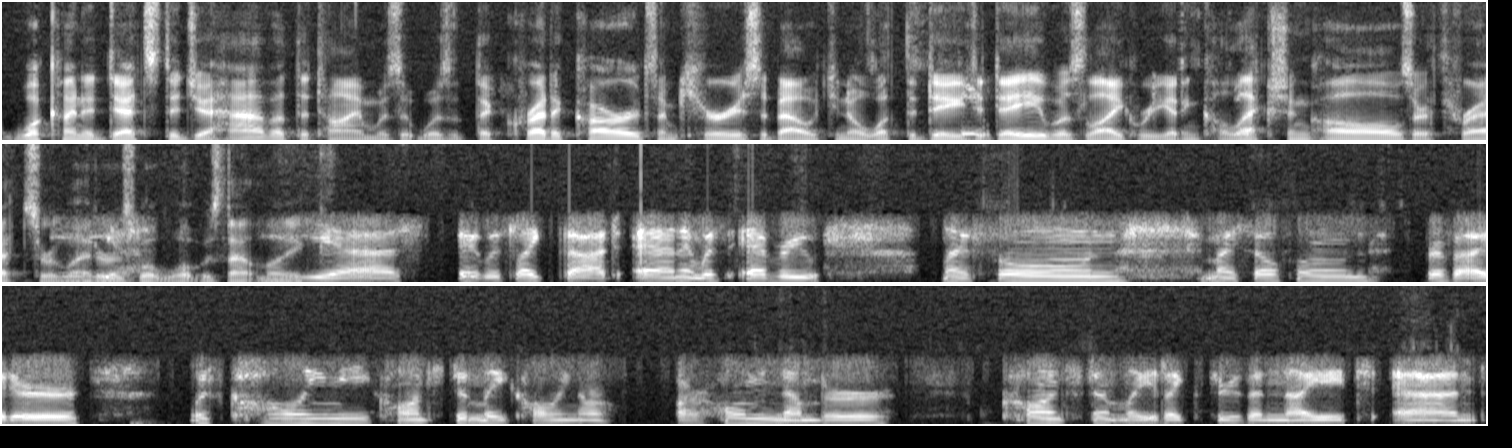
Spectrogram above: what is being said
what kind of debts did you have at the time? Was it was it the credit cards? I'm curious about you know what the day to day was like. Were you getting collection calls or threats or letters? What what was that like? Yes, it was like that, and it was every my phone, my cell phone provider was calling me constantly, calling our our home number constantly, like through the night, and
